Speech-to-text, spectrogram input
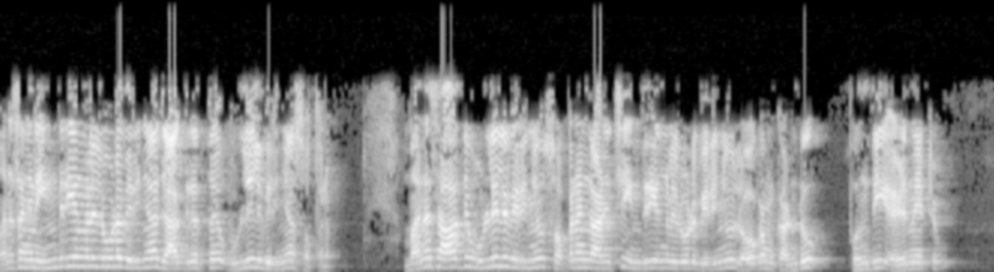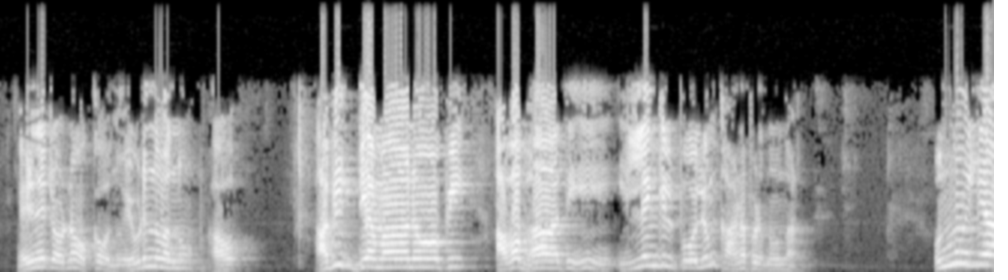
മനസ്സങ്ങനെ ഇന്ദ്രിയങ്ങളിലൂടെ വിരിഞ്ഞ ജാഗ്രത് ഉള്ളിൽ വിരിഞ്ഞ സ്വപ്നം. മനസ്സാദ്യം ഉള്ളിൽ വിരിഞ്ഞു സ്വപ്നം കാണിച്ച് ഇന്ദ്രിയങ്ങളിലൂടെ വിരിഞ്ഞു ലോകം കണ്ടു പൊന്തി എഴുന്നേറ്റു. എഴുന്നേറ്റ ഉടനെ ഒക്കെ വന്നു. എവിടുന്ന് വന്നു? ഓ അവിദ്യമാനോപി അവഭാതി ഇല്ലെങ്കിൽ പോലും കാണപ്പെടുന്നു എന്നാണ്. ഒന്നുമില്ല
